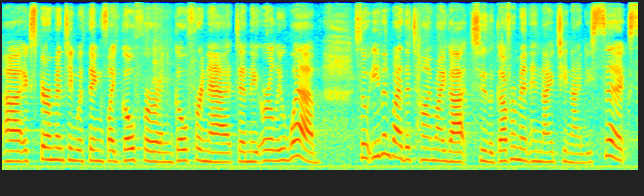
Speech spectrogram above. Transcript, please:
uh, experimenting with things like Gopher and GopherNet and the early web. So even by the time I got to the government in 1996,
